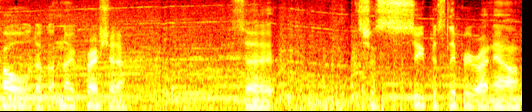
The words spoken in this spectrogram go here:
cold. I've got no pressure. So it's just super slippery right now.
